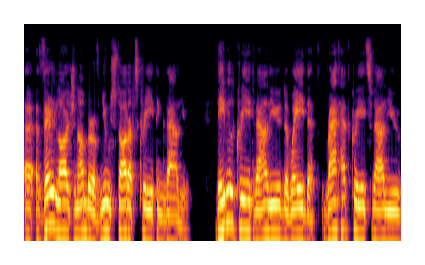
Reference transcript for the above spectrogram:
a, a very large number of new startups creating value. They will create value the way that Red Hat creates value,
